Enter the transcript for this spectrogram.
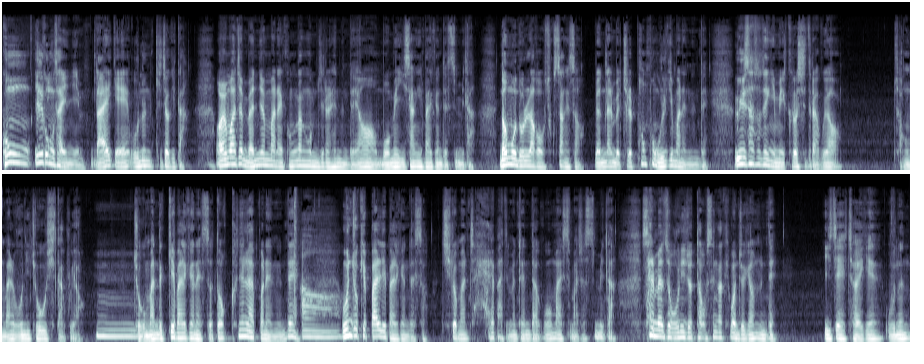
01042님, 나에게 우는 기적이다. 얼마 전 몇 년 만에 건강검진을 했는데요. 몸에 이상이 발견됐습니다. 너무 놀라고 속상해서 몇 날 며칠 펑펑 울기만 했는데 의사 선생님이 그러시더라고요. 정말 운이 좋으시다고요. 음. 조금만 늦게 발견했어도 큰일 날 뻔했는데 아. 운 좋게 빨리 발견돼서 치료만 잘 받으면 된다고 말씀하셨습니다. 살면서 운이 좋다고 생각해 본 적이 없는데 이제 저에게 운은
